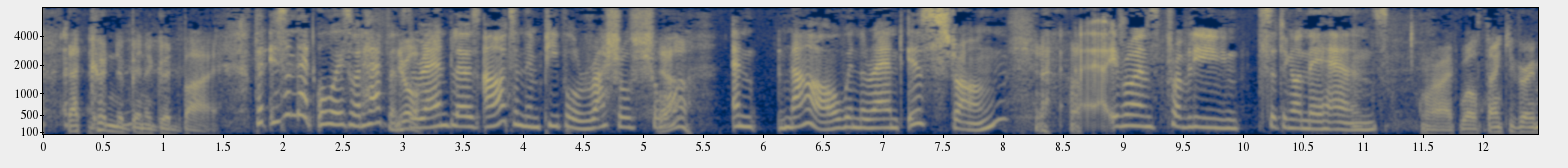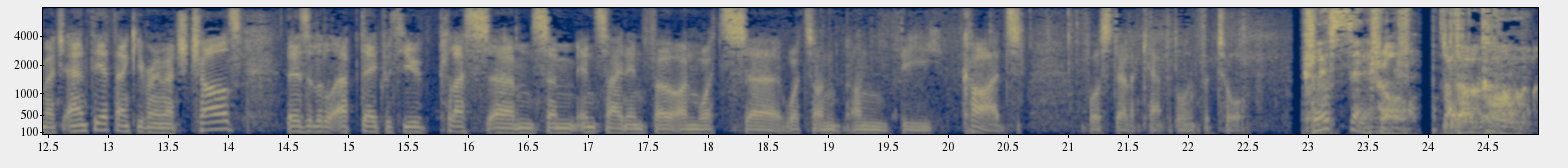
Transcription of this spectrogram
that couldn't have been a good buy. But isn't that always what happens? Yeah. The rand blows out and then people rush offshore. Yeah. And now, when the rand is strong, uh, everyone's probably sitting on their hands. All right. Well, thank you very much, Anthea. Thank you very much, Charles. There's a little update with you, plus um, some inside info on what's uh, what's on on the cards for Stellar Capital and for Tor. CliffCentral.com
